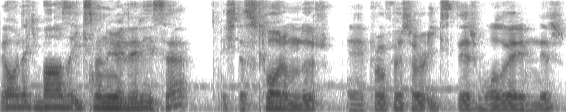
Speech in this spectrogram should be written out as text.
Ve oradaki bazı X-Men üyeleri ise işte Storm'dur, e, Profesör X'tir, Wolverine'dir.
